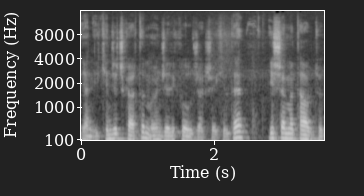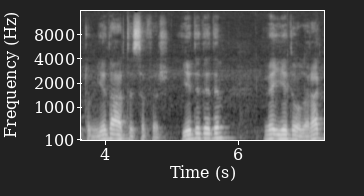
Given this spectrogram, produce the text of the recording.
yani ikinci çıkarttığım öncelikli olacak şekilde işleme tabi tuttum. 7 artı 0 7 dedim ve 7 olarak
